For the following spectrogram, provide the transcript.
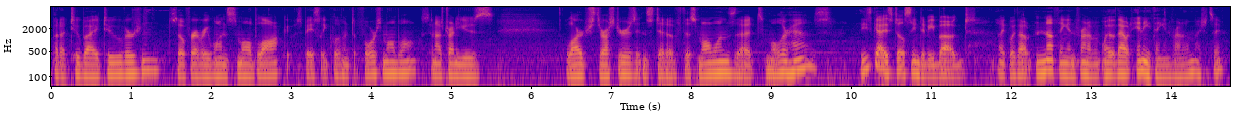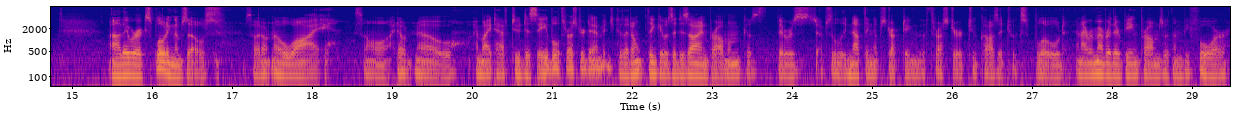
but a 2x2 version. So for every one small block, it was basically equivalent to four small blocks. And I was trying to use large thrusters instead of the small ones that Molar has. These guys still seem to be bugged, like without nothing in front of them, without anything in front of them, I should say. Uh, they were exploding themselves, so I don't know why. So I don't know. I might have to disable thruster damage because I don't think it was a design problem because there was absolutely nothing obstructing the thruster to cause it to explode. And I remember there being problems with them before.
